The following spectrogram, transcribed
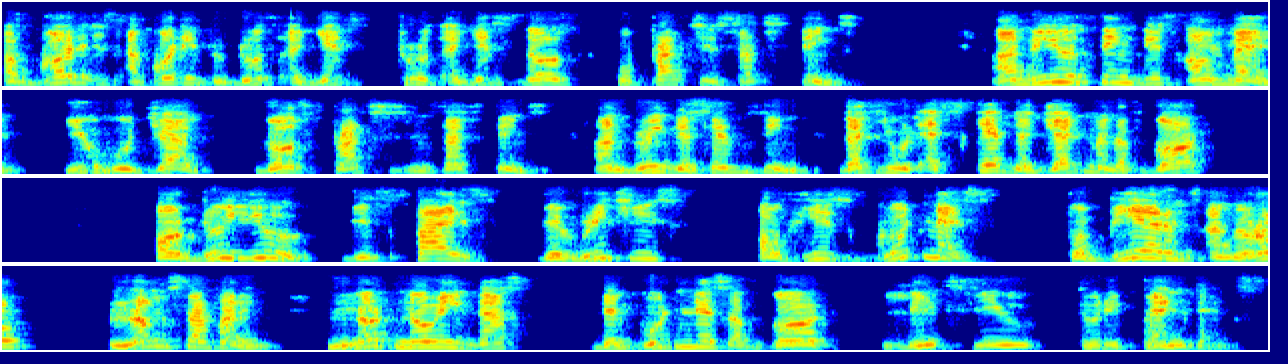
of God is according to truth against truth against those who practice such things. And do you think this old man, you who judge those practicing such things and doing the same thing, that you will escape the judgment of God? Or do you despise the riches of his goodness, forbearance, and long suffering, not knowing that the goodness of God leads you to repentance?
